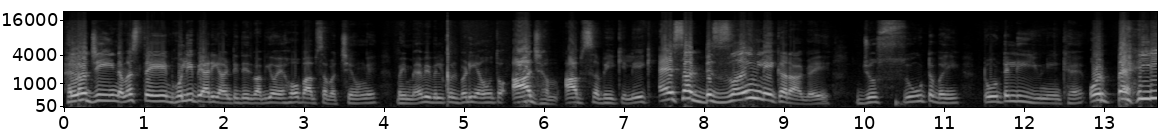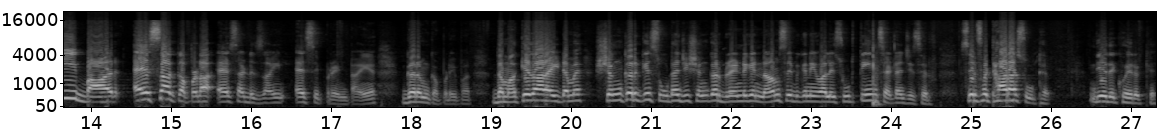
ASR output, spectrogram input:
हेलो जी, नमस्ते। भोली प्यारी आंटी दीदी भाभी आई होप आप सब अच्छे होंगे। भाई, मैं भी बिल्कुल बढ़िया हूँ तो आज हम आप सभी के लिए एक ऐसा डिज़ाइन लेकर आ गए, जो सूट भाई टोटली यूनिक है, और पहली बार ऐसा कपड़ा, ऐसा डिज़ाइन ऐसे प्रिंट आए हैं गरम कपड़े पर। धमाकेदार आइटम है, शंकर के सूट हैं जी, शंकर ब्रांड के नाम से बिकने वाले सूट तीन सेट हैं जी सिर्फ़। सिर्फ़ अठारह सूट है। ये देखो, ये रखे।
